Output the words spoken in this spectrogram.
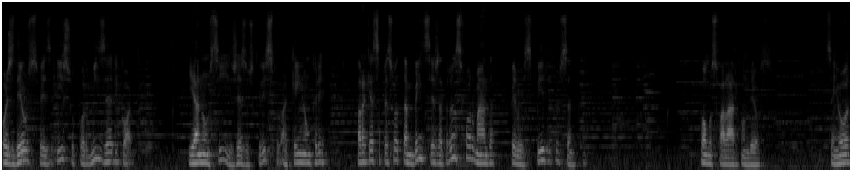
pois Deus fez isso por misericórdia e anuncie Jesus Cristo a quem não crê, para que essa pessoa também seja transformada pelo Espírito Santo. Vamos falar com Deus. Senhor,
